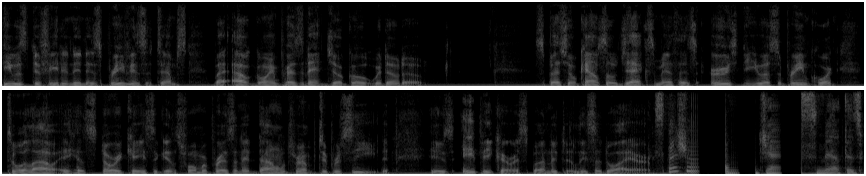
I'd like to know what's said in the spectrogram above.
He was defeated in his previous attempts by outgoing President Joko Widodo. Special counsel Jack Smith has urged the U.S. Supreme Court to allow a historic case against former President Donald Trump to proceed. Here's AP correspondent Lisa Dwyer. Special Jack Smith is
